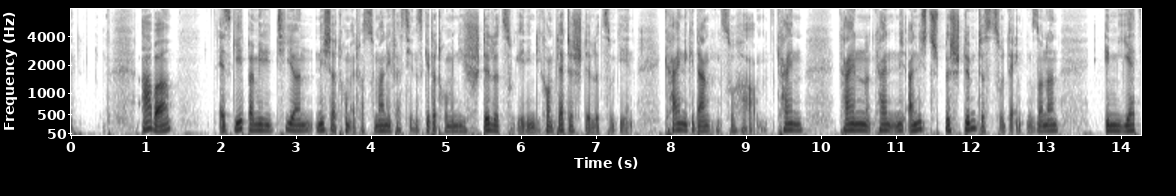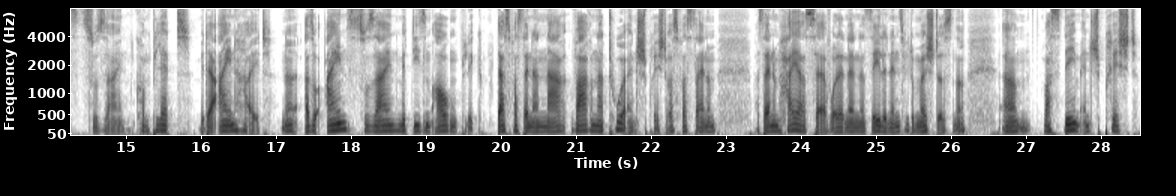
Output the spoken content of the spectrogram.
Aber es geht beim Meditieren nicht darum, etwas zu manifestieren. Es geht darum, in die Stille zu gehen, in die komplette Stille zu gehen. Keine Gedanken zu haben, kein, kein, kein, an nichts Bestimmtes zu denken, sondern im Jetzt zu sein, komplett mit der Einheit, ne? also eins zu sein mit diesem Augenblick. Das, was deiner na wahren Natur entspricht, was, was deinem, was deinem Higher Self oder deiner Seele, nenn wie du möchtest, ne? Ähm, was dem entspricht,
